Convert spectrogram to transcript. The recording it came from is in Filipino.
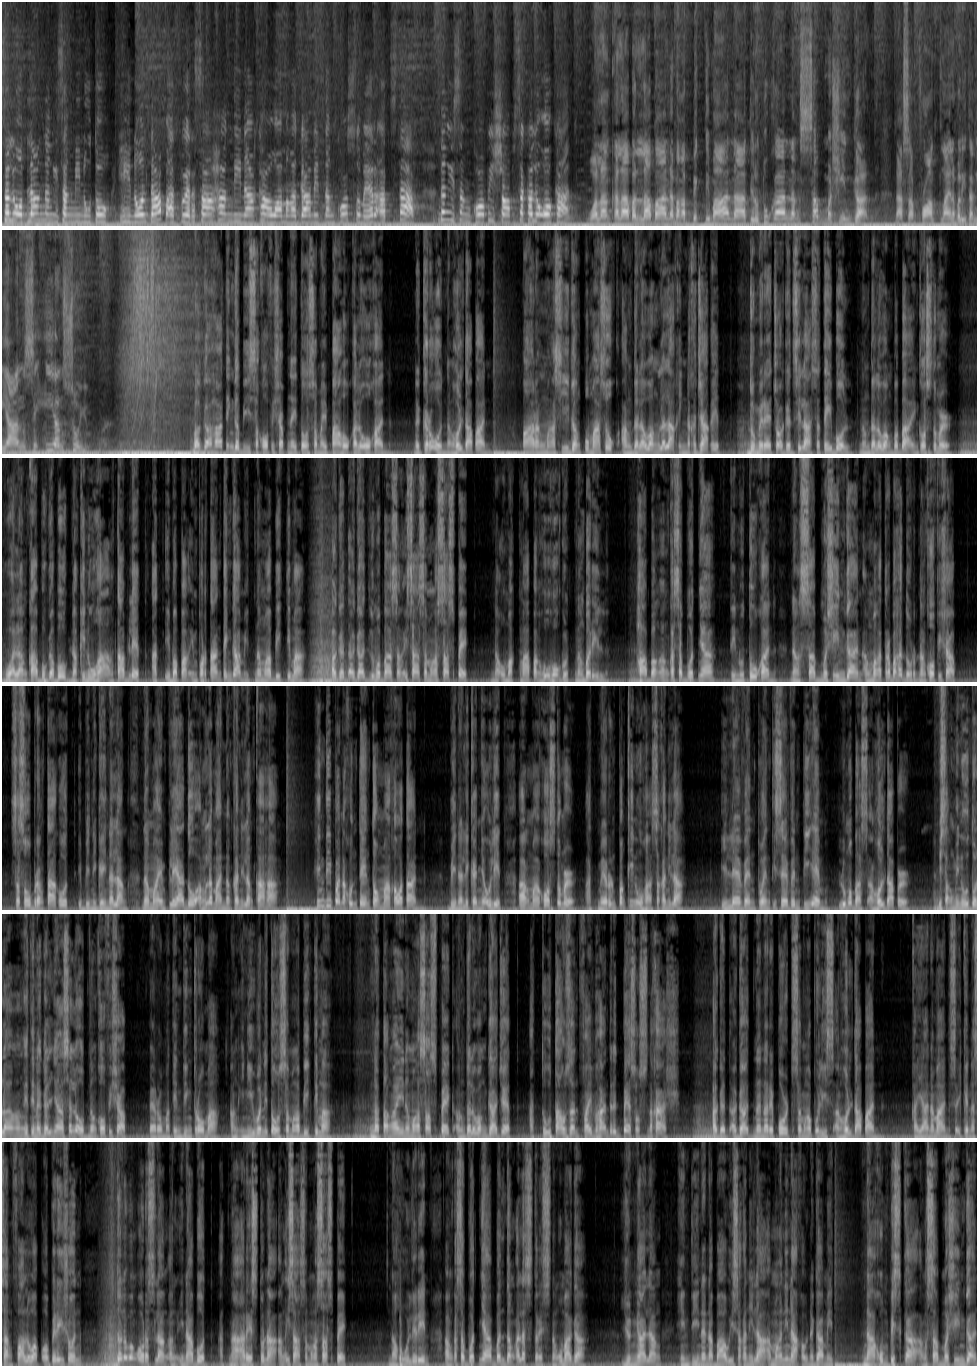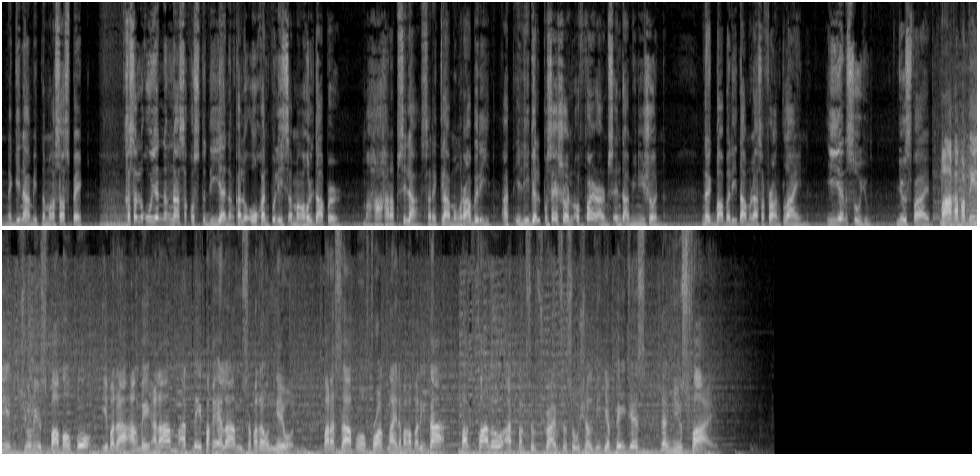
Sa loob lang ng isang minuto, hinold up at pwersahang ninakaw ang mga gamit ng customer at staff ng isang coffee shop sa Caloocan. Walang kalaban-laban ang mga biktima na tinutukan ng submachine gun. Nasa frontline ng balitang yan si Ian Suyu. Maghahating gabi sa coffee shop na ito sa Maypaho, Caloocan. Nagkaroon ng holdapan. Parang mga sigang pumasok ang dalawang lalaking nakajacket. Dumiretso agad sila sa table ng dalawang babaeng customer. Walang kabog-abog na kinuha ang tablet at iba pang importanteng gamit ng mga biktima. Agad-agad lumabas ang isa sa mga suspect na umakmapang huhugot ng baril. Habang ang kasabwat niya, tinutukan ng submachine gun ang mga trabahador ng coffee shop. Sa sobrang takot, ibinigay na lang ng mga empleyado ang laman ng kanilang kaha. Hindi pa nakontento ang mga kawatan. Binalikan niya ulit ang mga customer at meron pang kinuha sa kanila. 11.27pm, lumabas ang holdupper. Isang minuto lang ang itinagal niya sa loob ng coffee shop pero matinding trauma ang iniwan nito sa mga biktima. Natangay ng mga suspect ang dalawang gadget at 2,500 pesos na cash. Agad-agad na na-report sa mga pulis ang holdapan. Kaya naman sa ikinasang follow-up operation, dalawang oras lang ang inabot at naaresto na ang isa sa mga suspect. Nahuli rin ang kasabwat niya bandang alas 3 ng umaga. Yun nga lang, hindi na nabawi sa kanila ang mga ninakaw na gamit. Nakumpiska ang submachine gun na ginamit ng mga suspect. Kasalukuyan ng nasa kustodiya ng Caloocan Police ang mga holdupper. Mahaharap sila sa reklamong robbery at illegal possession of firearms and ammunition. Nagbabalita mula sa frontline, Ian Suyu, News 5. Mga kapatid, Julius Babaw po. Iba na ang may alam at may pakialam sa panahon ngayon. Para sa mga frontline ng mga balita, mag-follow at mag-subscribe sa social media pages ng News 5.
